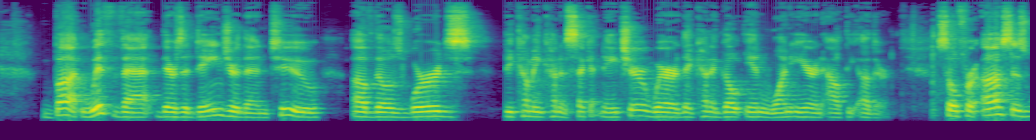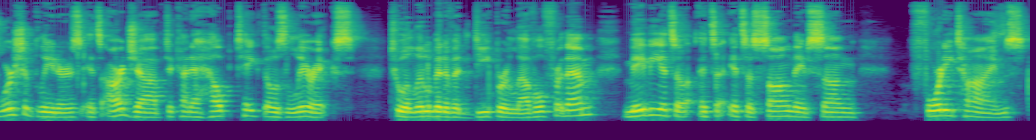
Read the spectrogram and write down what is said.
But with that, there's a danger then too of those words becoming kind of second nature where they kind of go in one ear and out the other. So for us as worship leaders, it's our job to kind of help take those lyrics to a little bit of a deeper level for them. Maybe it's a it's a it's a song they've sung 40 times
